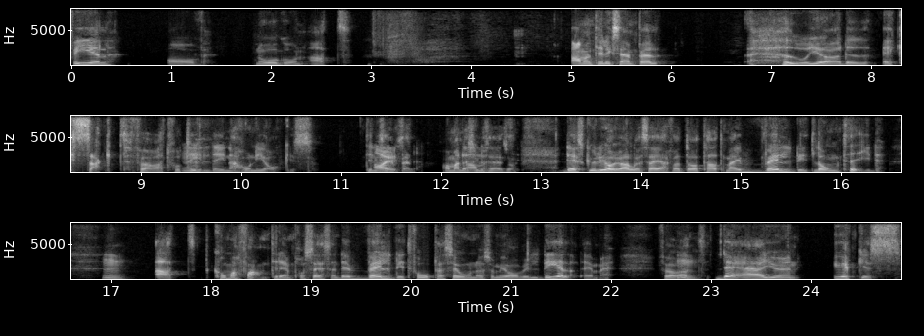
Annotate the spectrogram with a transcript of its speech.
fel av någon att, ja men till exempel, hur gör du exakt för att få till dina honiakis? Till Ja, exempel. Om man det Ja, skulle men säga så. Det skulle jag ju aldrig säga, för att det har tagit mig väldigt lång tid Mm. Att komma fram till den processen. Det är väldigt få personer som jag vill dela det med. För Mm. att det är ju en yrkes...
